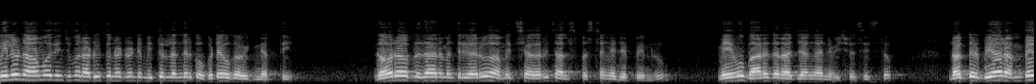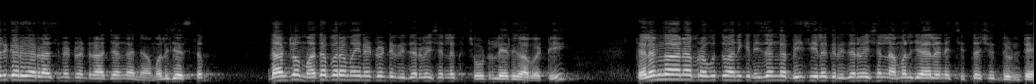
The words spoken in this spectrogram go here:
బిల్లును ఆమోదించమని అడుగుతున్నటువంటి మిత్రులందరికీ ఒకటే ఒక విజ్ఞప్తి. గౌరవ ప్రధానమంత్రి గారు అమిత్ షా గారు చాలా స్పష్టంగా చెప్పిండ్రు మేము భారత రాజ్యాంగాన్ని విశ్వసిస్తాం. డాక్టర్ బిఆర్ అంబేద్కర్ గారు రాసినటువంటి రాజ్యాంగాన్ని అమలు చేస్తాం. దాంట్లో మతపరమైనటువంటి రిజర్వేషన్లకు చోటు లేదు కాబట్టి తెలంగాణ ప్రభుత్వానికి నిజంగా బీసీలకు రిజర్వేషన్లు అమలు చేయాలనే చిత్తశుద్ధి ఉంటే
